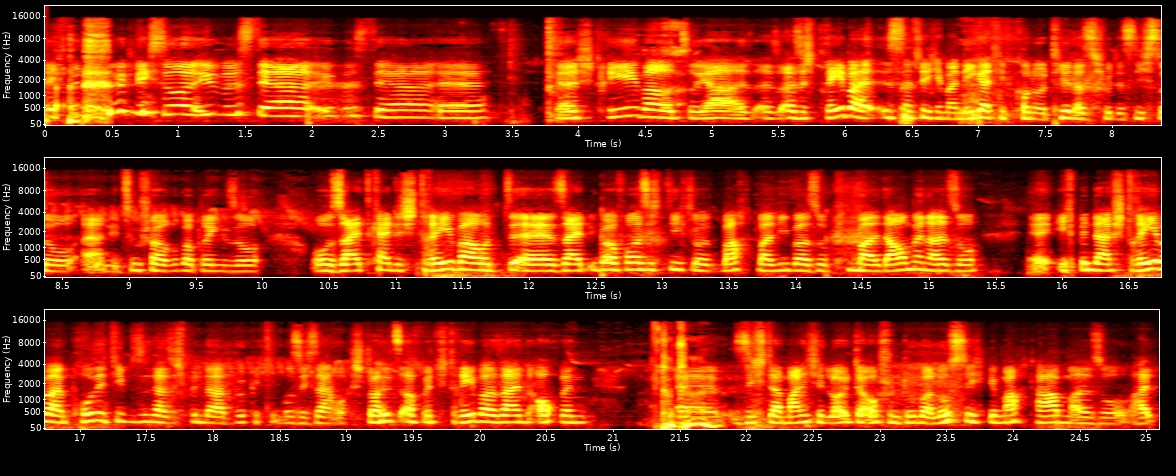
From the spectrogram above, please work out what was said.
ich bin da wirklich so übelst der, übelst der, äh, der Streber und so, ja. Also, also Streber ist natürlich immer negativ konnotiert, also ich würde es nicht so äh, an die Zuschauer rüberbringen, so, oh, seid keine Streber und äh, seid übervorsichtig und macht mal lieber so Pi mal Daumen, also äh, ich bin da Streber im positiven Sinne, also ich bin da wirklich, muss ich sagen, auch stolz auf mein Streber sein, auch wenn äh, sich da manche Leute auch schon drüber lustig gemacht haben, also halt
